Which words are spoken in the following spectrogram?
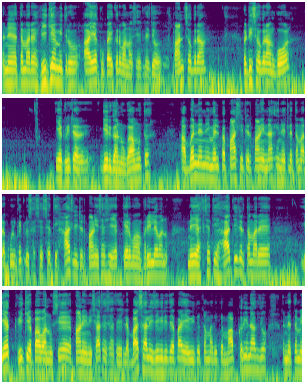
અને તમારે વીઘે મિત્રો આ એક ઉપાય કરવાનો છે. એટલે જો પાંચસો ગ્રામ અઢીસો ગ્રામ ગોળ, એક લીટર ગીરગાનું ગામૂતર આ બંનેની મેલ પર પાંચ લીટર પાણી નાખીને એટલે તમારે કુલ કેટલું થશે? છથી સાત લીટર પાણી થશે એક કેરબામાં ભરી લેવાનું. ને એ છથી સાત લીટર તમારે એક વીઘે પાવાનું છે પાણીની સાથે સાથે. એટલે બાસાલી જેવી રીતે પાય એવી રીતે તમારી રીતે માપ કરી નાખજો અને તમે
